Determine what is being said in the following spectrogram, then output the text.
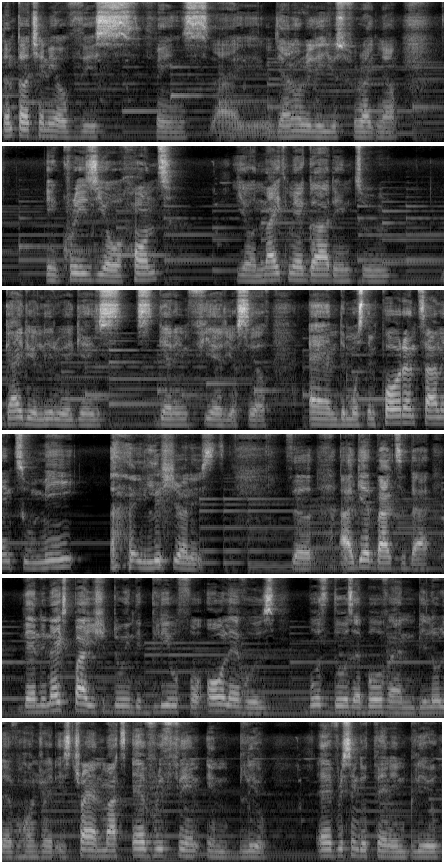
Don't touch any of these things. I, they are not really useful right now. Increase your hunt, your nightmare garden to guide you a little against getting feared yourself and the most important talent to me, illusionist. So I'll get back to that. Then the next part you should do in the blue for all levels, both those above and below level 100, is try and max everything in blue. Every single thing in blue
